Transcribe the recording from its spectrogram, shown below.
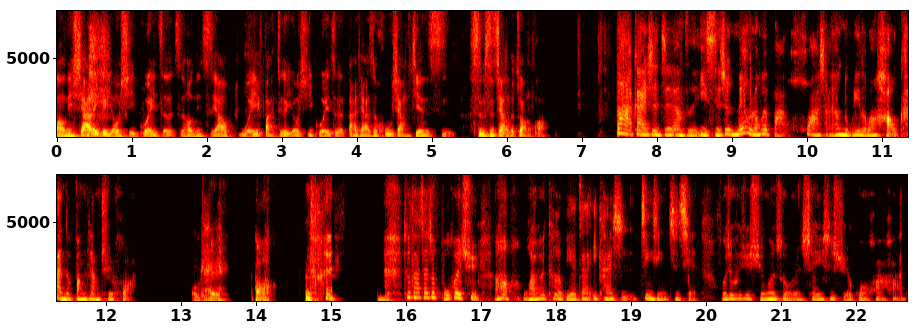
哦，你下了一个游戏规则之后，你只要违反这个游戏规则，大家是互相监视，是不是这样的状况？大概是这样子的意思，就是没有人会把画想要努力的往好看的方向去画。OK，好，对。就大家就不会去，然后我还会特别在一开始进行之前，我就会去询问所有人，谁是学过画画的，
